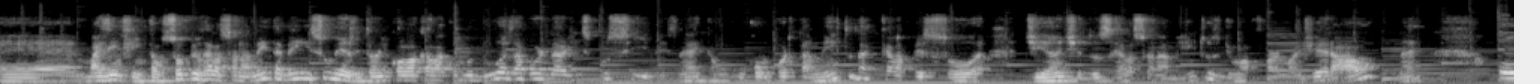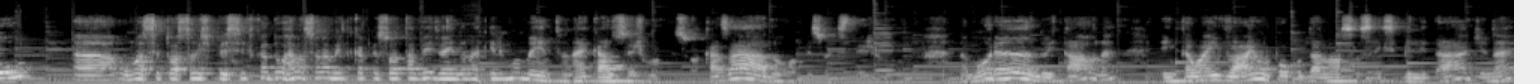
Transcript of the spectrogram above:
É, mas enfim, então sobre o relacionamento é bem isso mesmo. Então ele coloca lá como duas abordagens possíveis, né? Então o comportamento daquela pessoa diante dos relacionamentos de uma forma geral, né? Ou uh, uma situação específica do relacionamento que a pessoa está vivendo naquele momento, né? Caso seja uma pessoa casada, uma pessoa que esteja namorando e tal, né? Então aí vai um pouco da nossa sensibilidade, né?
